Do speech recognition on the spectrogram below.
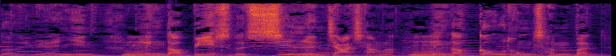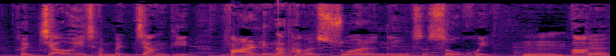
的原因，嗯。令到彼此的信任加强了，令到沟通成本和交易成本降低，反而令到他们所有人能因此受惠。嗯啊，对。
